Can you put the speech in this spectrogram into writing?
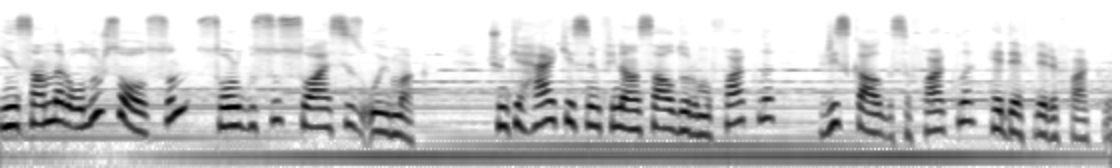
İnsanlar olursa olsun sorgusuz sualsiz uymak. Çünkü herkesin finansal durumu farklı, risk algısı farklı, hedefleri farklı.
